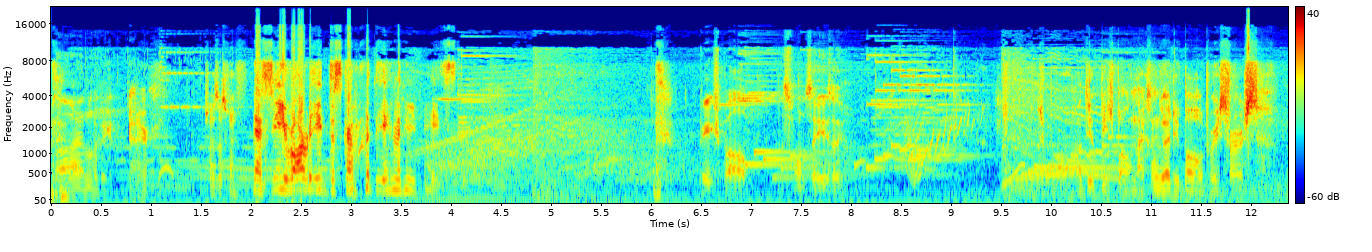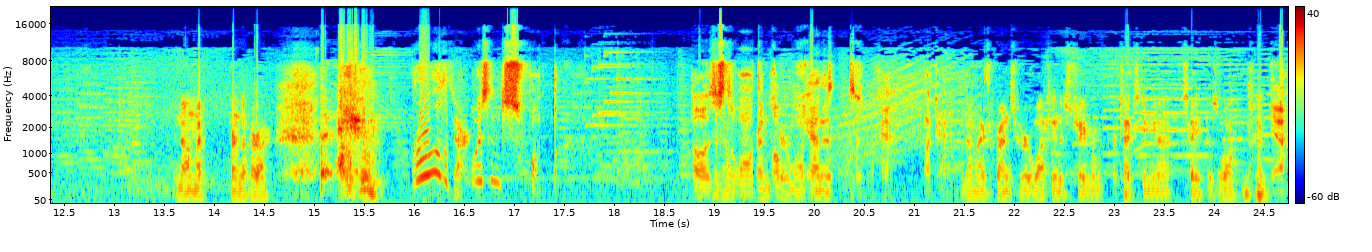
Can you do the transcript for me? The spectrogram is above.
Fine. What do we got here? Which one's this one? Yeah, see, you've already discovered the enemy base. Beach ball. This one's easy. Beach ball. I'll do beach ball next. I'm gonna do ball breeze first. No, my friends of her. Rule the Sorry. poison swamp. Oh, is this the one with the friends who bubble? Yeah, this. this is- okay. Okay. Now my friends who are watching the stream are texting me on Skype as well. Yeah.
